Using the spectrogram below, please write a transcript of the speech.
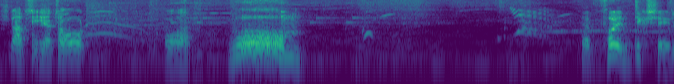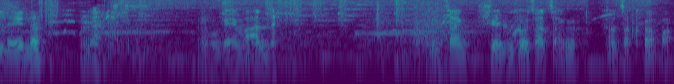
Schnapp sie hier tot. Oh, Wurm! Ja, voll den Dickschädel, ey, ne? ne. Ja, guck dir mal an. Ne? Sein Schädel größer als sein ganzer Körper.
